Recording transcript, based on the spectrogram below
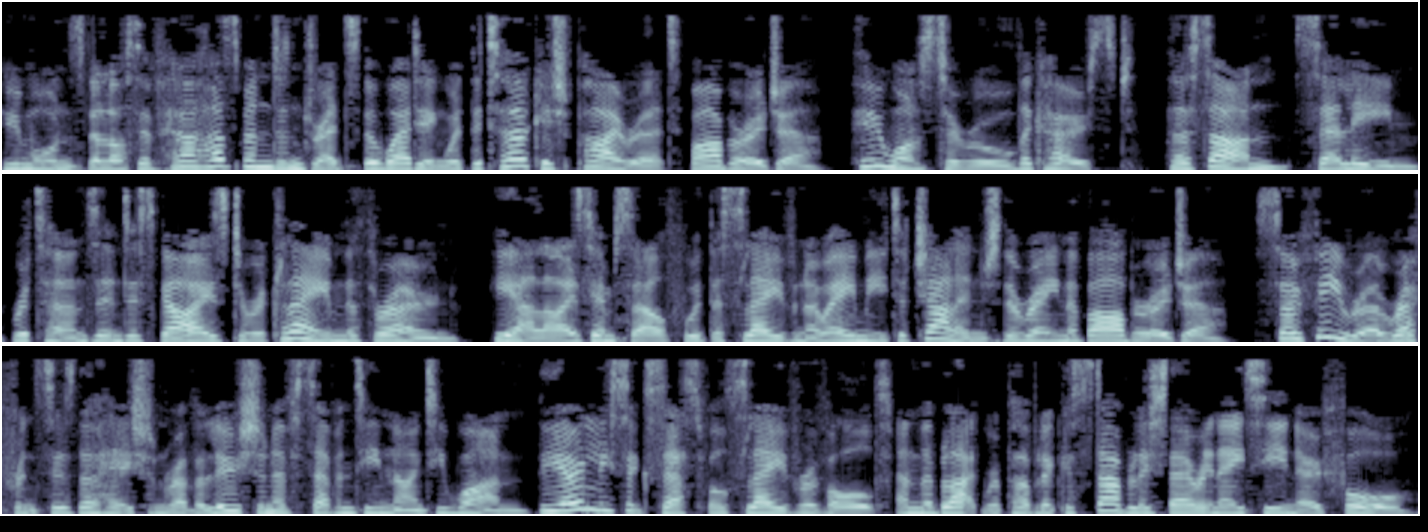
who mourns the loss of her husband and dreads the wedding with the Turkish pirate, Barbaroja, who wants to rule the coast. Her son, Selim, returns in disguise to reclaim the throne. He allies himself with the slave Noemi to challenge the reign of Barbaroja. Sofia references the Haitian Revolution of 1791, the only successful slave revolt, and the Black Republic established there in 1804.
